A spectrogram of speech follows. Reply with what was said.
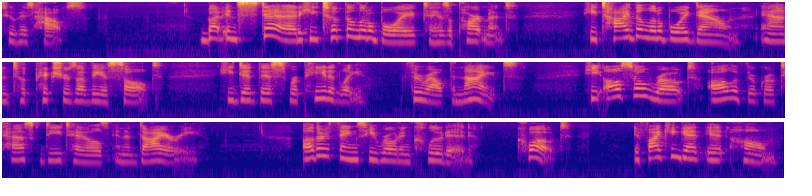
to his house. But instead, he took the little boy to his apartment. He tied the little boy down and took pictures of the assault. He did this repeatedly throughout the night. He also wrote all of the grotesque details in a diary. Other things he wrote included quote, If I can get it home,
